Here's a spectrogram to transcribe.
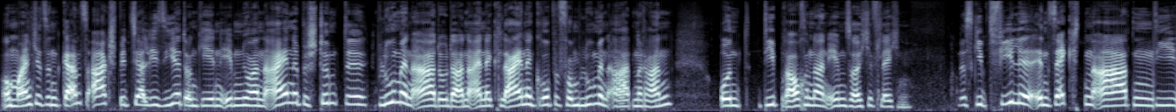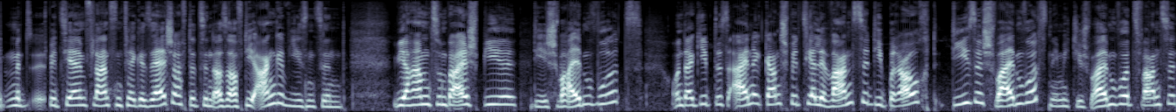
und manche sind ganz arg spezialisiert und gehen eben nur an eine bestimmte Blumenart oder an eine kleine Gruppe von Blumenarten ran und die brauchen dann eben solche Flächen. Es gibt viele Insektenarten, die mit speziellen Pflanzen vergesellschaftet sind, also auf die angewiesen sind. Wir haben zum Beispiel die Schwalbenwurz. Und da gibt es eine ganz spezielle Wanze, die braucht diese Schwalbenwurz, nämlich die Schwalbenwurzwanze,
